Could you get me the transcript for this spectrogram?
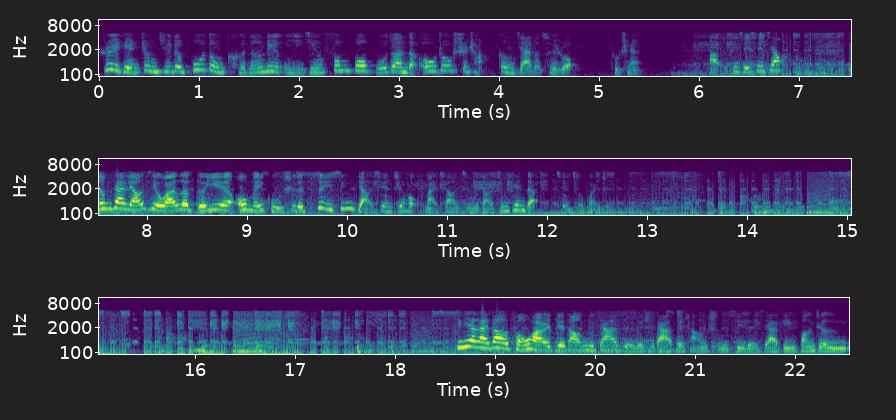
瑞典政局的波动可能令已经风波不断的欧洲市场更加的脆弱。主持人，好，谢谢薛娇。那么，在了解完了隔夜欧美股市的最新表现之后，马上进入到今天的全球关注。今天来到从华尔街到陆家嘴的是大家非常熟悉的嘉宾，方正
